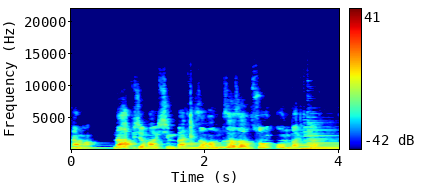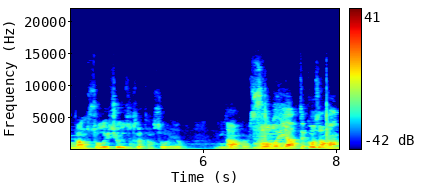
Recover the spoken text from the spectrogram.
tamam. Ne yapacağım abi şimdi ben? Zamanımız azaldı. Son 10 dakika. Tamam soloyu çözdük zaten sorun yok. Bunu da Tamam. yaparsın. Soloyu yaptık o zaman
